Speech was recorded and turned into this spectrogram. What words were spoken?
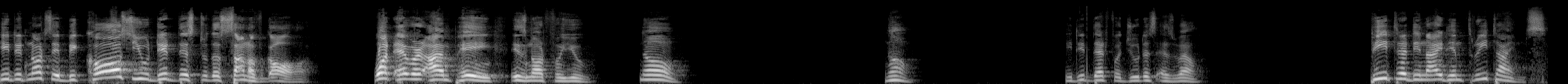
He did not say, Because you did this to the Son of God, whatever I'm paying is not for you. No. No. He did that for Judas as well. Peter denied him three times,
